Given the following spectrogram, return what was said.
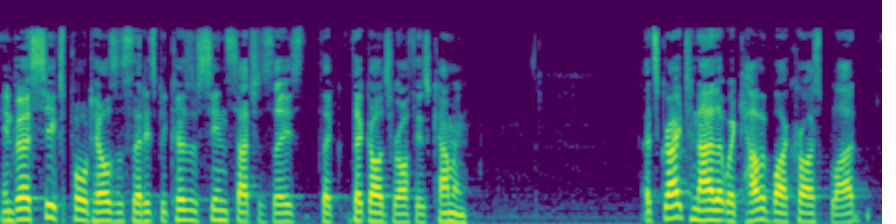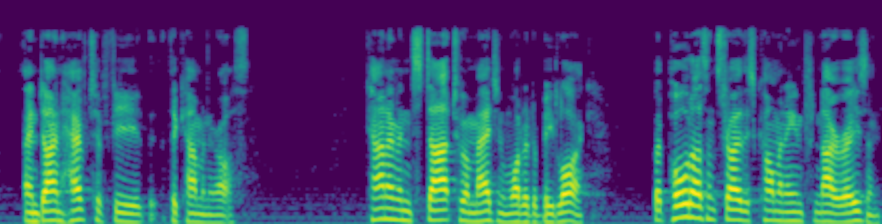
In verse 6, Paul tells us that it's because of sins such as these that, that God's wrath is coming. It's great to know that we're covered by Christ's blood and don't have to fear the coming wrath. Can't even start to imagine what it'll be like. But Paul doesn't throw this comment in for no reason.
